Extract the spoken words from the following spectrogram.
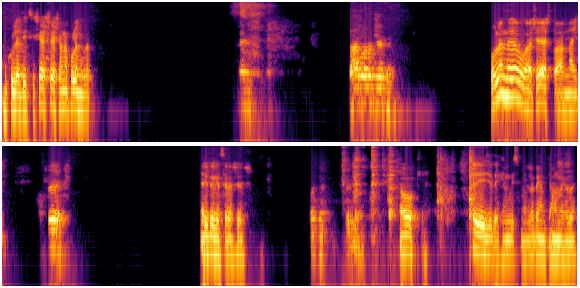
খুলে দেখছি শেষ শেষ আমরা খুলে নিবার যাব শেষ তো আর নাই। এই তো গেছে শেষ। ওকে। এই যে দেখেন বিসমিল্লা দেখেন কেমন দেখা যায়।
